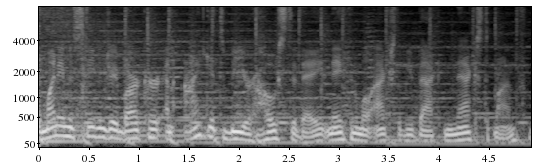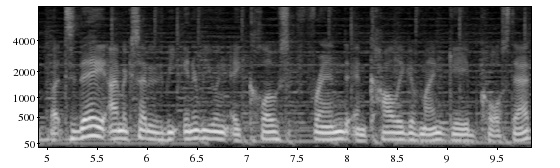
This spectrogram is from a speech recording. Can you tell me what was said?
Well, my name is Steven J. Barker, and I get to be your host today. Nathan will actually be back next month. But today, I'm excited to be interviewing a close friend and colleague of mine, Gabe Kolstad.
